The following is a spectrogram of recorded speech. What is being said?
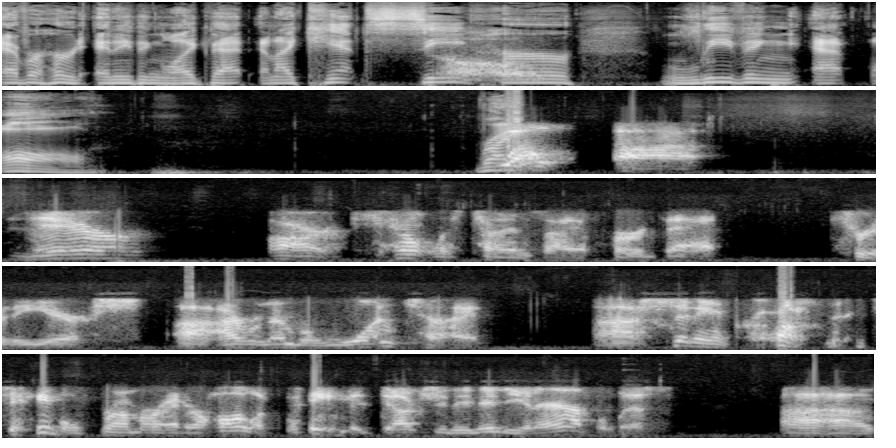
ever heard anything like that, and I can't see oh. her leaving at all." Right. Well, uh, there are countless times I have heard that through the years. Uh, I remember one time uh, sitting across the table from her at her Hall of Fame induction in Indianapolis uh,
